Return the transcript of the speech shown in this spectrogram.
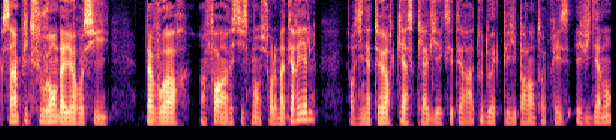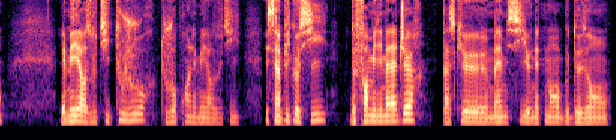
Ça implique souvent d'ailleurs aussi d'avoir un fort investissement sur le matériel, ordinateur, casque, clavier, etc. Tout doit être payé par l'entreprise, évidemment les meilleurs outils, toujours, toujours prendre les meilleurs outils. Et ça implique aussi de former les managers, parce que même si honnêtement, au bout de deux ans,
